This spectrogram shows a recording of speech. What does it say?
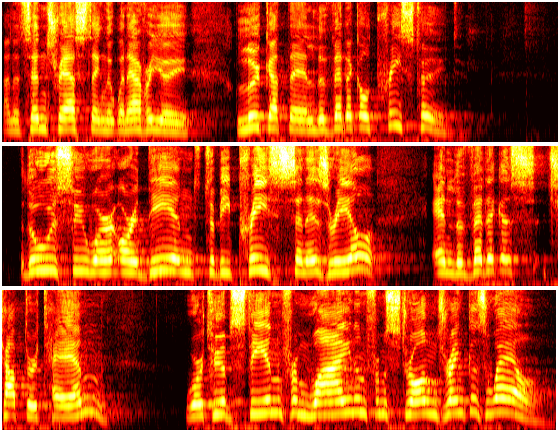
And it's interesting that whenever you look at the Levitical priesthood, those who were ordained to be priests in Israel in Leviticus chapter 10 were to abstain from wine and from strong drink as well.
